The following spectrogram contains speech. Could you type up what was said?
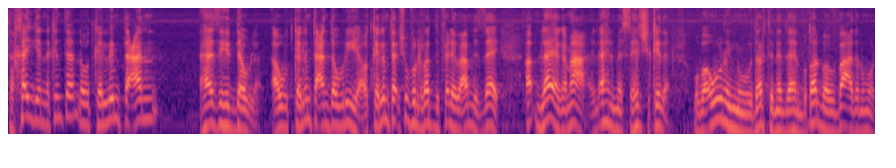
تخيل إنك أنت لو اتكلمت عن هذه الدولة أو اتكلمت عن دوريها أو اتكلمت شوف الرد الفعل يبقى عامل إزاي. أه لا يا جماعة الأهلي ما يستاهلش كده. وبقول إنه إدارة النادي الأهلي مطالبة ببعض الأمور.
